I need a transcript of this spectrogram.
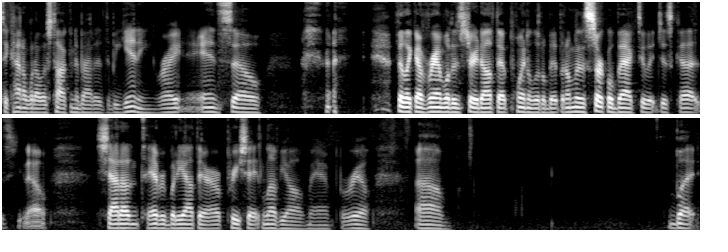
to kind of what I was talking about at the beginning, right? And so. I feel like I've rambled and strayed off that point a little bit, but I'm going to circle back to it just because, you know, shout out to everybody out there. I appreciate and love y'all, man, for real. Um, but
